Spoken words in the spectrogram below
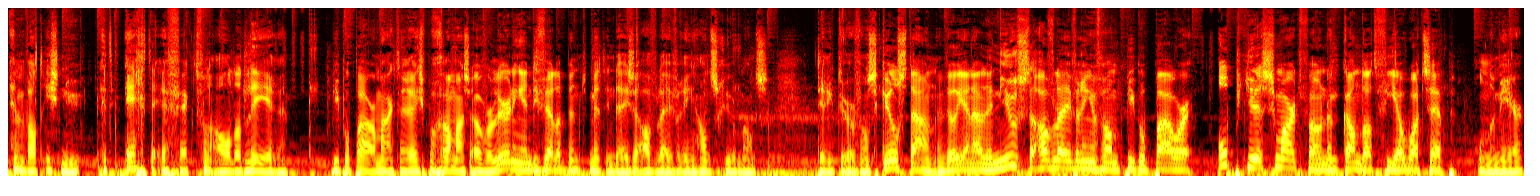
En wat is nu het echte effect van al dat leren? People Power maakt een reeks programma's over learning and development met in deze aflevering Hans Schuurmans, directeur van Skillstown. En wil jij nou de nieuwste afleveringen van People Power op je smartphone, dan kan dat via WhatsApp onder meer.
